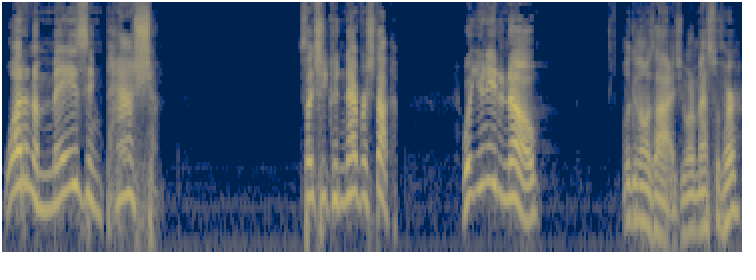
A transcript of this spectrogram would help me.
What an amazing passion. It's like she could never stop. What you need to know look in those eyes. You want to mess with her?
